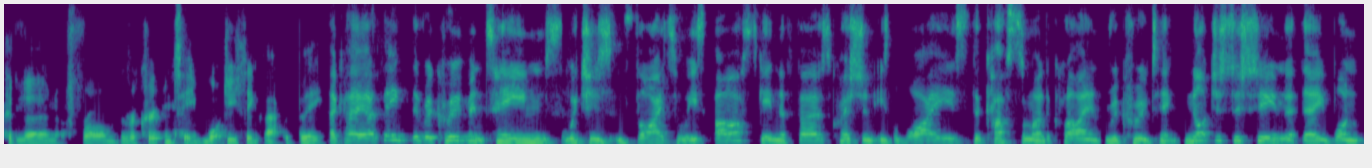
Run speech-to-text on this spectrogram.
could learn from the recruitment team. What do you think that would be? Okay, I think the recruitment teams, which is vital, is asking the first question is why is the customer, the client recruiting? Not just assume that they want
